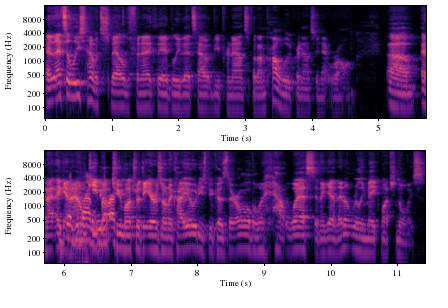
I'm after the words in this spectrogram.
And that's at least how it's spelled phonetically. I believe that's how it would be pronounced, but I'm probably pronouncing that wrong. Um, and I, again, I don't matter. keep don't up too much with the Arizona Coyotes because they're all the way out west, and again, they don't really make much noise.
